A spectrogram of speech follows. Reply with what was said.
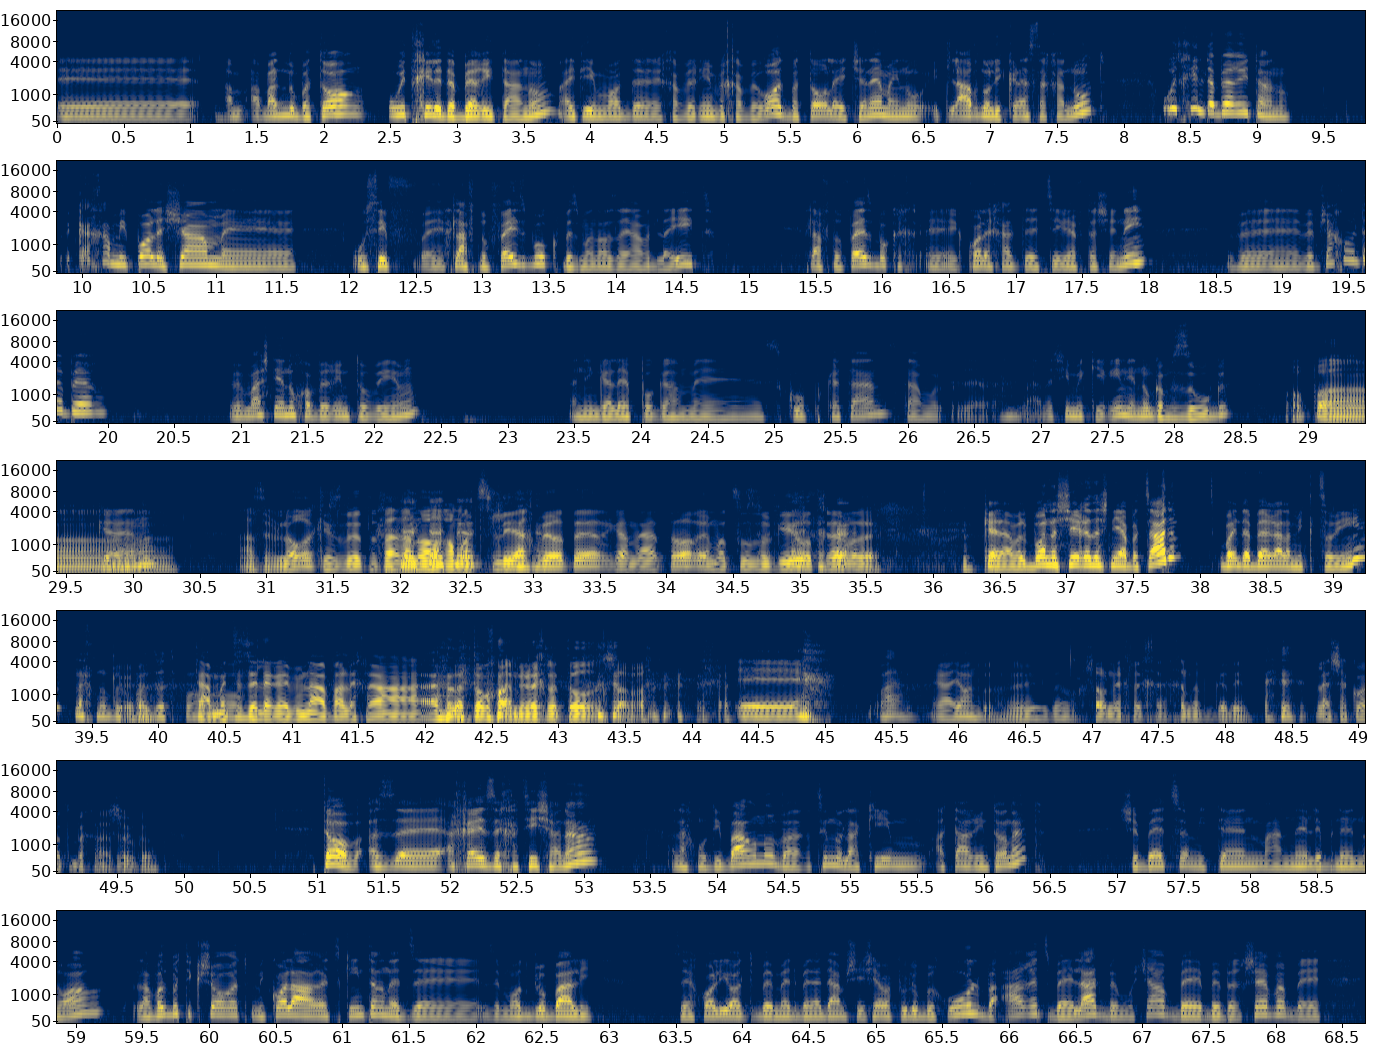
אה, עמ- עמדנו בתור, הוא התחיל לדבר איתנו, הייתי עם עוד אה, חברים וחברות, בתור ל-H&M, היינו, התלהבנו להיכנס לחנות, הוא התחיל לדבר איתנו. וככה מפה לשם, אה, הוא הוסיף, החלפנו פייסבוק, בזמנו זה היה עוד להיט. החלפנו פייסבוק, אה, כל אחד אה, צירף את השני, והמשכנו לדבר. וממש נהיינו חברים טובים. אני אגלה פה גם אה, סקופ קטן, סתם, אה, אנשים מכירים, נהיינו גם זוג. הופה. כן. אז הם לא רק ייסדו את אתר הנוער המצליח ביותר, גם מהתואר הם מצאו זוגיות, חבר'ה. כן, אבל בואו נשאיר את זה שנייה בצד. בואי נדבר על המקצועי, אנחנו כן. בכל זאת פה... תאמץ את זה לרעבים לאהבה, לך לתור. אני הולך לתואר עכשיו. אה, וואלה, רעיון. זהו, עכשיו נלך לחנות בגדים. להשקות בכלל. להשקות. טוב, אז אחרי איזה חצי שנה, אנחנו דיברנו ורצינו להקים אתר אינטרנט, שבעצם ייתן מענה לבני נוער לעבוד בתקשורת מכל הארץ, כי אינטרנט זה, זה מאוד גלובלי. זה יכול להיות באמת בן אדם שישב אפילו בחו"ל, בארץ, באילת, במושב, בבאר שבע,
